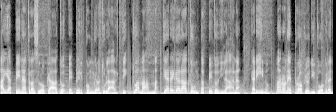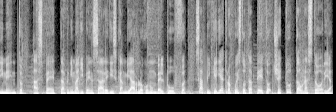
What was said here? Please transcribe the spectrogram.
Hai appena traslocato e per congratularti tua mamma ti ha regalato un tappeto di lana. Carino, ma non è proprio di tuo gradimento. Aspetta prima di pensare di scambiarlo con un bel puff. Sappi che dietro a questo tappeto c'è tutta una storia.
